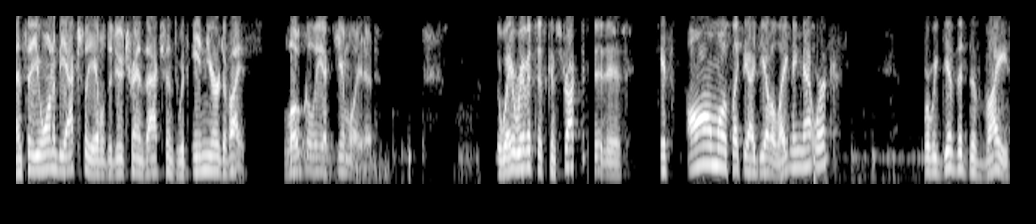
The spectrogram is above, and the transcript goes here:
And so you want to be actually able to do transactions within your device, locally accumulated. the way Rivetz is constructed is it's almost like the idea of a lightning network where we give the device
